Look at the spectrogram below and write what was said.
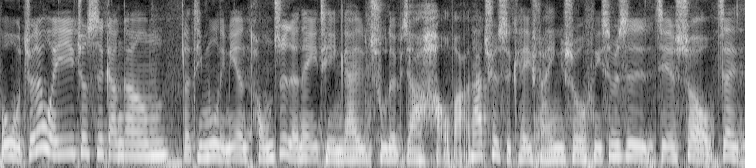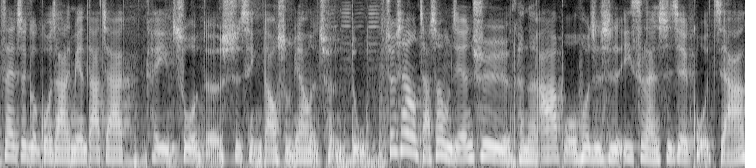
我我觉得唯一就是刚刚的题目里面同志的那一题应该出的比较好吧，它确实可以反映说你是不是接受在在这个国家里面大家可以做的事情到什么样的程度。就像假设我们今天去可能阿拉伯或者是伊斯兰世界国家，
